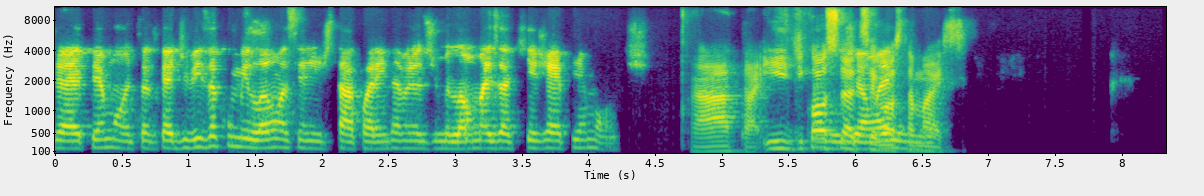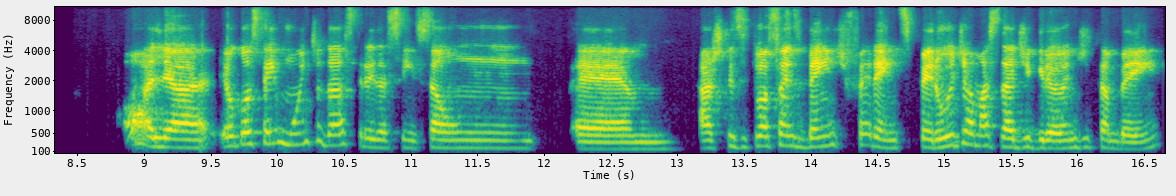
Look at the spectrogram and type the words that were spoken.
já é Piemonte. Tanto que é divisa com Milão, assim, a gente está a 40 minutos de Milão, mas aqui já é Piemonte. Ah, tá. E de qual cidade você é gosta mais? Olha, eu gostei muito das três, assim, são é, acho que situações bem diferentes. Perugia é uma cidade grande também,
